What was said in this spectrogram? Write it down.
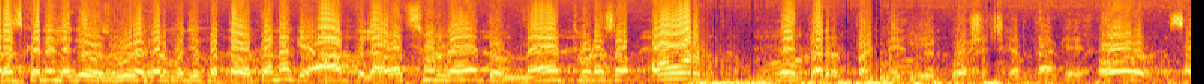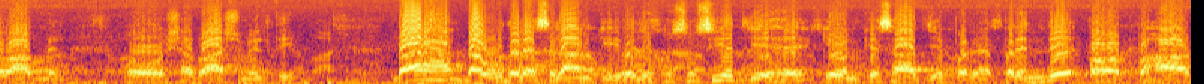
عرض کرنے لگے، حضور، اگر مجھے پتا ہوتا نا کہ آپ تلاوت سن رہے ہیں، تو میں تھوڑا سا اور بہتر پڑھنے کی کوشش کرتا کہ اور ثواب مل، وہ شباش ملتی۔ بہرحال داود علیہ السلام کی وجہ خصوصیت یہ ہے کہ ان کے ساتھ یہ پرندے اور پہاڑ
